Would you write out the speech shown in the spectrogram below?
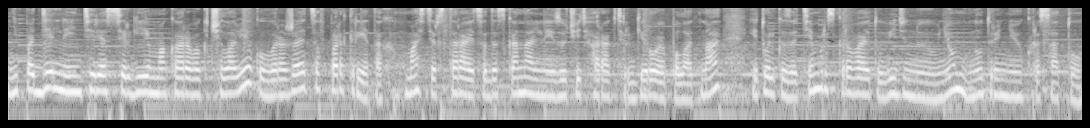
Неподдельный интерес Сергея Макарова к человеку выражается в портретах. Мастер старается досконально изучить характер героя полотна и только затем раскрывает увиденную в нем внутреннюю красоту.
